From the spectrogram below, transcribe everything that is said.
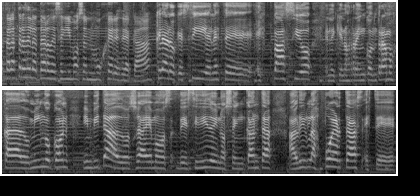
Hasta las 3 de la tarde seguimos en Mujeres de Acá. Claro que sí, en este espacio en el que nos reencontramos cada domingo con invitados. Ya hemos decidido y nos encanta abrir las puertas este,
